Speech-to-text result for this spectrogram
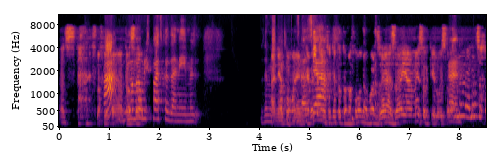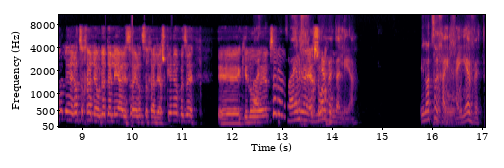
אז סלח לי, אתה... אני אומר משפט כזה, אני... אני עוד פעם, אני מקווה שאני מצטט אותו נכון, אבל זה היה המסר, כאילו, ישראל לא צריכה לעודד עלייה, ישראל לא צריכה להשקיע בזה, כאילו, בסדר. ישראל חייבת עלייה. היא לא צריכה, היא חייבת.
